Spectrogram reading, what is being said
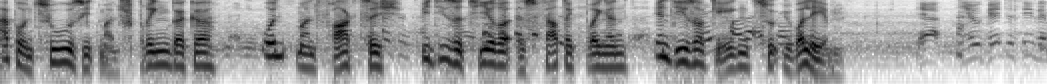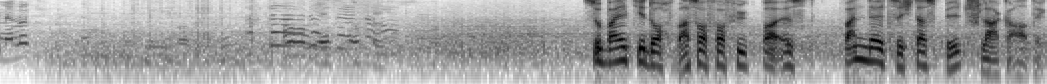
Ab und zu sieht man Springböcke und man fragt sich, wie diese Tiere es fertigbringen, in dieser Gegend zu überleben. Sobald jedoch Wasser verfügbar ist, wandelt sich das Bild schlagartig.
